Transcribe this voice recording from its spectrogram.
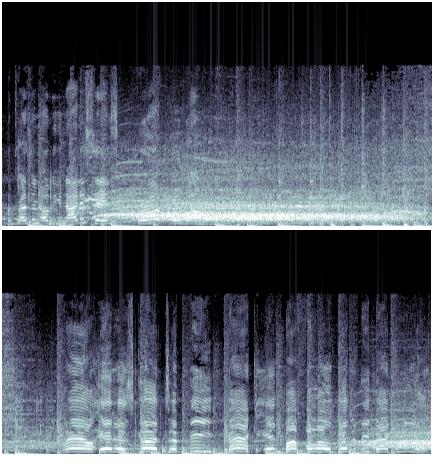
the President of the United States, Barack Obama. Well, it is good to be back in Buffalo. Good to be back in New York.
